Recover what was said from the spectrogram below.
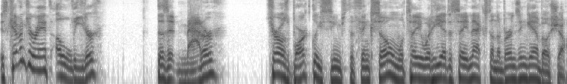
is Kevin Durant a leader? Does it matter? Charles Barkley seems to think so, and we'll tell you what he had to say next on the Burns and Gambo show.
